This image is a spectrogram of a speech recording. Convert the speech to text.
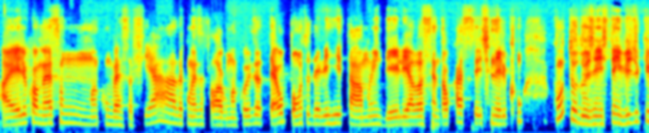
Aí ele começa uma conversa fiada, começa a falar alguma coisa até o ponto dele irritar a mãe dele e ela sentar o cacete nele com, com tudo, gente. Tem vídeo que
